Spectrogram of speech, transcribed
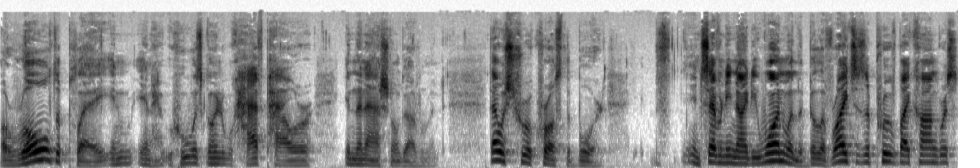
a role to play in, in who was going to have power in the national government. That was true across the board. In 1791, when the Bill of Rights is approved by Congress,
